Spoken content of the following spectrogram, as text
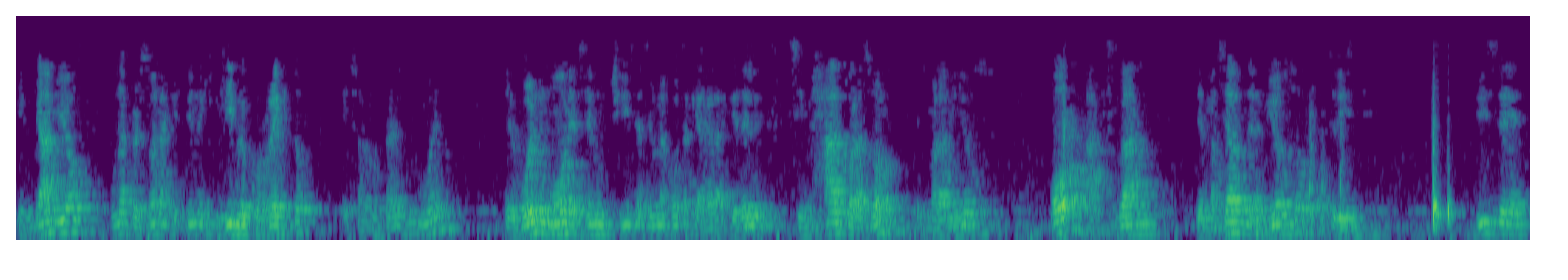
En cambio, una persona que tiene equilibrio correcto, eso es muy bueno. El buen humor, hacer un chiste, hacer una cosa que, que dé simha al corazón, es maravilloso. O activar demasiado nervioso o triste. Dice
